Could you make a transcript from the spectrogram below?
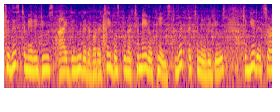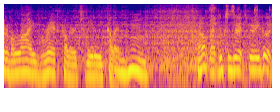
to this tomato juice, I diluted about a tablespoon of tomato paste with the tomato juice to get it sort of a live red color, tomatoey color. Mm-hmm. Well, that looks as though it's very good.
